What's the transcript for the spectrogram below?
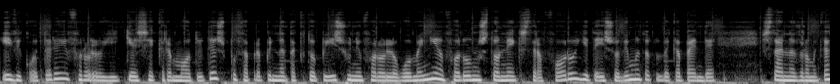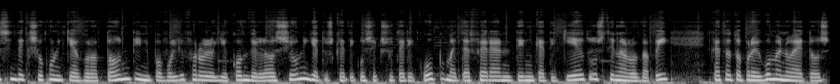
Ειδικότερα, οι φορολογικές εκκρεμότητες που θα πρέπει να τακτοποιήσουν οι φορολογούμενοι αφορούν στον έξτρα φόρο για τα εισοδήματα του 2015. Στα αναδρομικά συνταξιούχων και αγροτών, την υποβολή φορολογικών δηλώσεων για τους κατοίκους εξωτερικού που μετέφεραν την κατοικία τους στην Αλοδαπή κατά το προηγούμενο έτος.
